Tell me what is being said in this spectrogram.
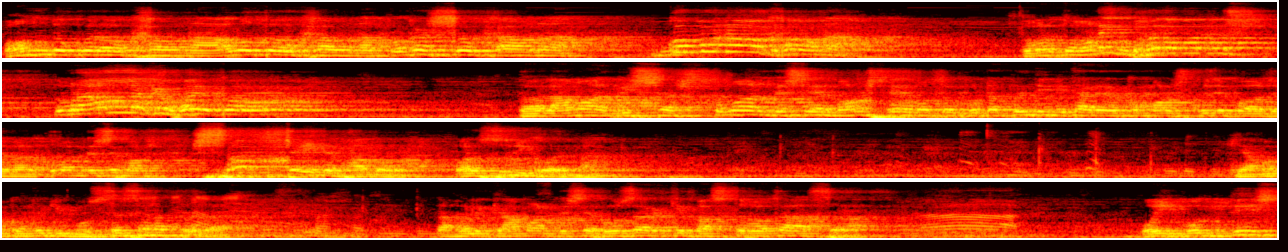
অন্ধকারেও খাও না, আলোতেও খাও না, প্রকাশ্যও খাও না, গোপনেও খাও না, তোমরা তো অনেক ভালো মানুষ, তোমরা আল্লাহকে ভয় করো। তাহলে আমার বিশ্বাস, তোমার দেশের মানুষের মতো গোটা পৃথিবীতে আর এরকম মানুষ খুঁজে পাওয়া যাবে না। তোমার দেশের মানুষ সব চাইতে ভালো। ওরা চুরি করে না। কি আমার কথা কি বুঝতেছেন আপনারা? তাহলে কি আমার দেশে রোজার কি বাস্তবতা আছে? ওই বুদ্ধিস্ট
